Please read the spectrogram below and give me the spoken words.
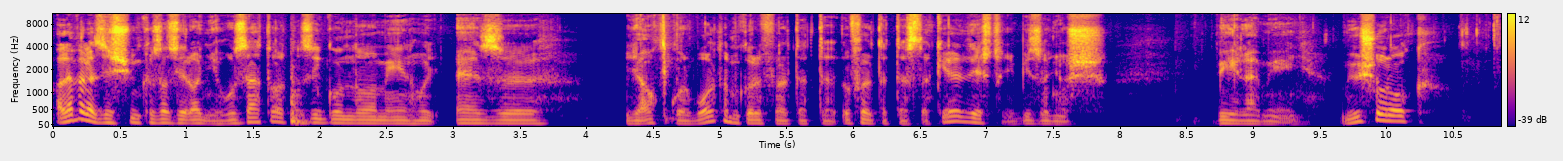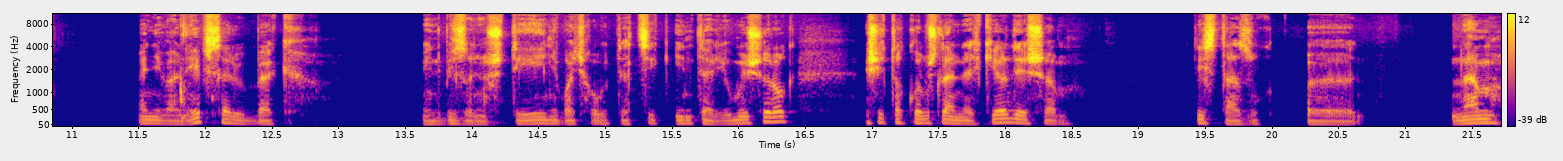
A levelezésünkhöz azért annyi hozzátartozik, gondolom én, hogy ez ugye akkor volt, amikor ő feltette, ő feltette ezt a kérdést, hogy bizonyos vélemény. Műsorok mennyivel népszerűbbek, mint bizonyos tény, vagy ha úgy tetszik, interjú műsorok, és itt akkor most lenne egy kérdésem, tisztázzuk, ö, nem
